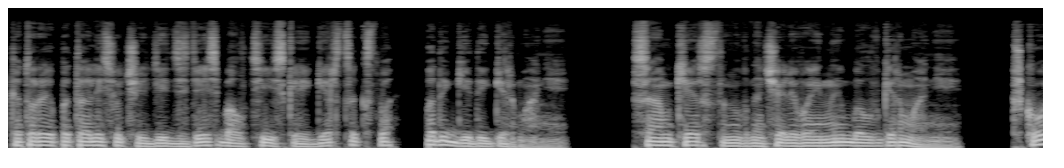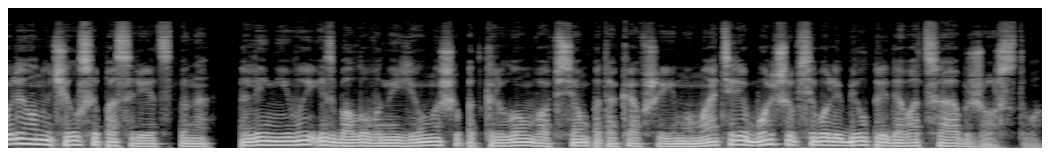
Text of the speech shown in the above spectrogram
которые пытались учредить здесь Балтийское герцогство под эгидой Германии. Сам Керстен в начале войны был в Германии. В школе он учился посредственно, ленивый, избалованный юноша, под крылом во всем потакавший ему матери, больше всего любил предаваться обжорству.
